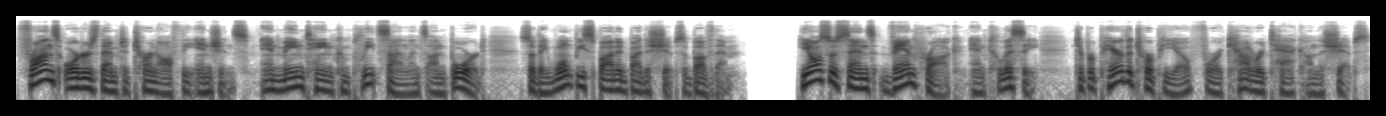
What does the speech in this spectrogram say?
Franz orders them to turn off the engines and maintain complete silence on board so they won't be spotted by the ships above them. He also sends Van Praag and Klisse to prepare the torpedo for a counterattack on the ships.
